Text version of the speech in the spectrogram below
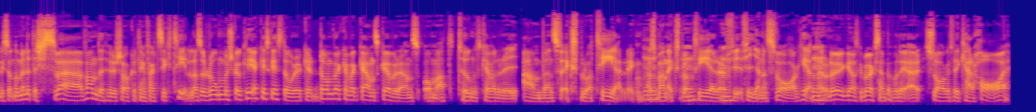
liksom, de är lite svävande hur saker och ting faktiskt gick till. Alltså, romerska och grekiska historiker de verkar vara ganska överens om att tungt kavalleri används för exploatering. Alltså man exploaterar fi- fiendens svaghet. Här. Och då är ett ganska bra exempel på det är slaget vid Karhae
